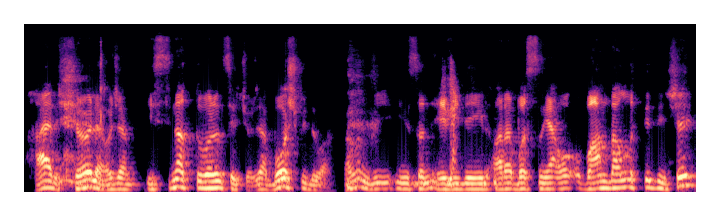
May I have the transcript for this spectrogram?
Hayır şöyle hocam istinat duvarını seçiyoruz. Yani boş bir duvar. Mı? Bir insanın evi değil, arabasını yani o, vandallık dediğin şey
